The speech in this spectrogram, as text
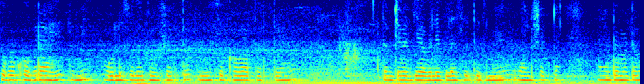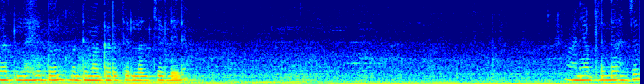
सगळं खोबरं आहे तुम्ही ओलंसुद्धा घेऊ शकता. मी सुखं वापरते आहे तुमच्याकडे जे अवेलेबल असेल ते तुम्ही घालू शकता. आणि टोमॅटो घातलेले आहे दोन मध्यम आकाराचे लाल चिरलेले. आणि आपल्याला अजून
